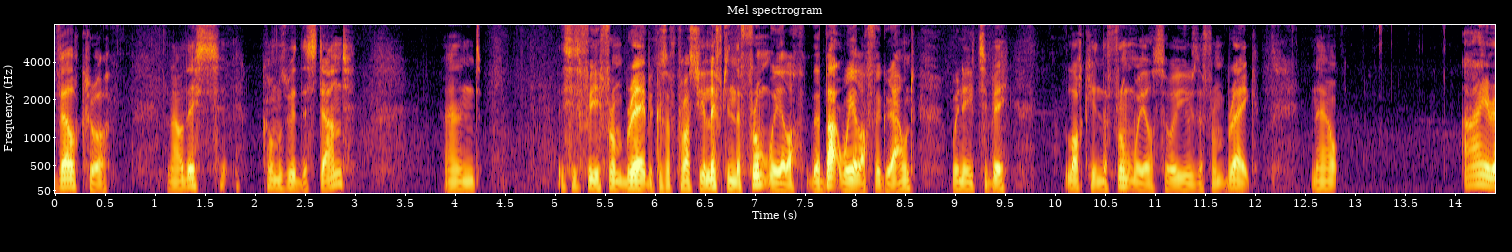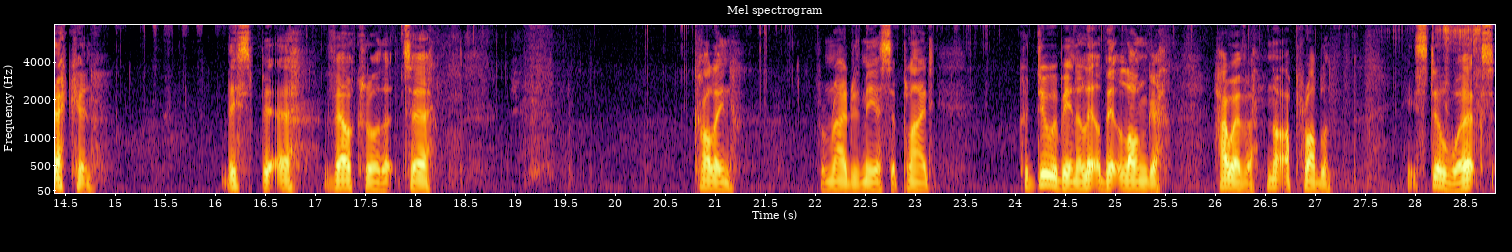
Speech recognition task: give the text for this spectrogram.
Velcro. Now this comes with the stand and this is for your front brake because of course you're lifting the front wheel off, the back wheel off the ground. We need to be locking the front wheel so we use the front brake. Now I reckon this bit of Velcro that uh, Colin from Ride With Me has supplied could do with being a little bit longer. However, not a problem. It still works.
